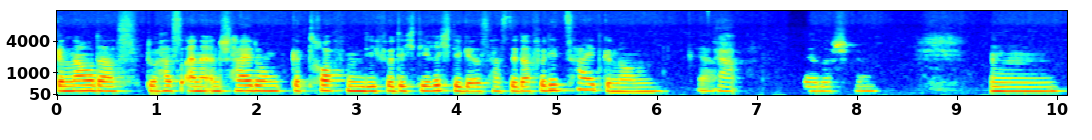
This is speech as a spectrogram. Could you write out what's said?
genau das. Du hast eine Entscheidung getroffen, die für dich die richtige ist, hast dir dafür die Zeit genommen. Ja. ja. Sehr, sehr schön. Mm.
